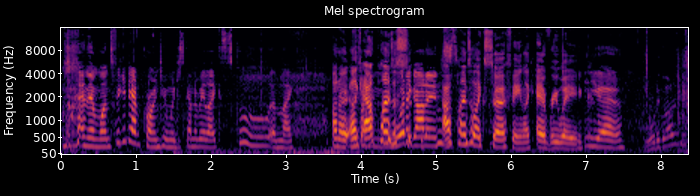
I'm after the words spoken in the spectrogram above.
and then once we get out of quarantine, we're just going to be like school and like, I know. Like our plans are water gardens. Our plans are like surfing like every week. yeah. Water garden is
